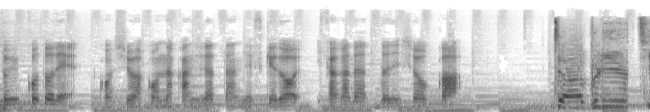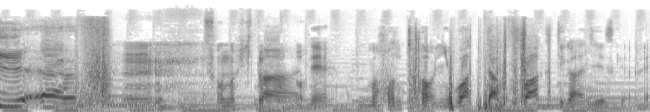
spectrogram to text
ということで今週はこんな感じだったんですけどいかがだったでしょうか？WTF うんその一言、まあねまあ本当に What the fuck って感じですけどね。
